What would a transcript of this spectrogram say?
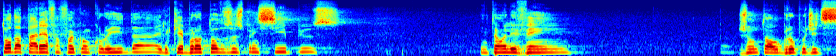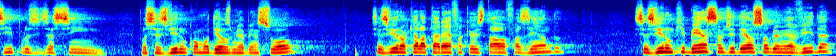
toda a tarefa foi concluída, ele quebrou todos os princípios. Então ele vem junto ao grupo de discípulos e diz assim: Vocês viram como Deus me abençoou? Vocês viram aquela tarefa que eu estava fazendo? Vocês viram que bênção de Deus sobre a minha vida?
